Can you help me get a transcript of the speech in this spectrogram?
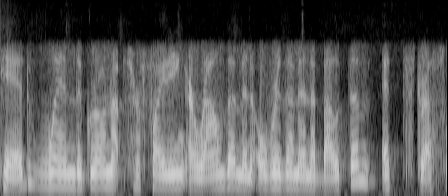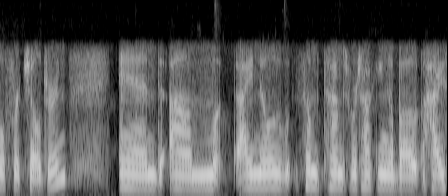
kid, when the grown ups are fighting around them and over them and about them, it's stressful for children. And um, I know sometimes we're talking about high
